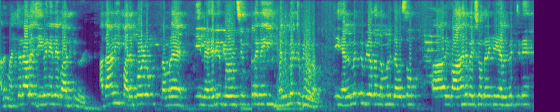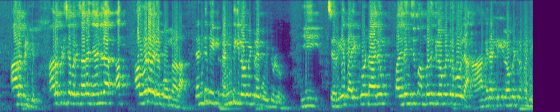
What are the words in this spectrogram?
അത് മറ്റൊരാളെ ജീവനല്ലേ ബാധിക്കുന്നത്? അതാണ് ഈ പലപ്പോഴും നമ്മുടെ ഈ ലഹരി ഉപയോഗിച്ചും തന്നെ ഈ ഹെൽമെറ്റ് ഉപയോഗം. ഈ ഹെൽമെറ്റ് ഉപയോഗം നമ്മൾ ദിവസവും വാഹന പരിശോധനയ്ക്ക് ഹെൽമെറ്റിന് ആളെ പിടിക്കും. ആളെ പിടിച്ചാൽ പറയും സാറേ ഞാനിത് അവിടെ വരെ പോകുന്ന ആളാ. രണ്ട് മീറ്റർ രണ്ട് കിലോമീറ്ററേ പോയിട്ടുള്ളൂ. ഈ ചെറിയ ബൈക്ക് കൊണ്ട് ആരും പതിനഞ്ചും അമ്പതും കിലോമീറ്റർ പോകില്ല ആകെ രണ്ട് കിലോമീറ്റർ മതി.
